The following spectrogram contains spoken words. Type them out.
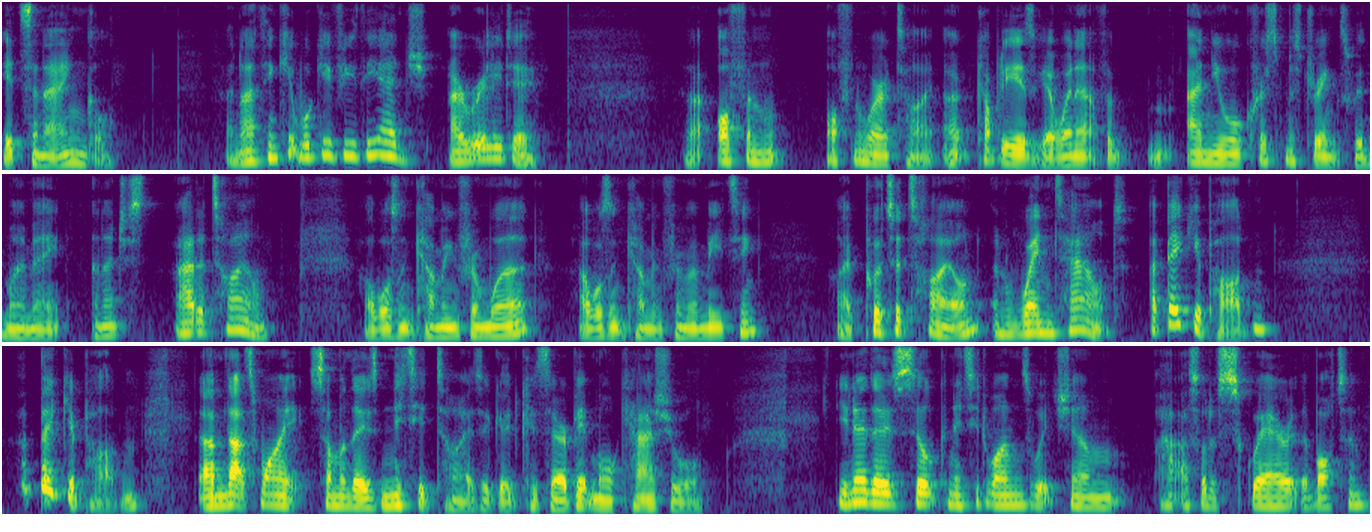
it's an angle and I think it will give you the edge. I really do. I often often wear a tie. A couple of years ago, I went out for annual Christmas drinks with my mate, and I just I had a tie on. I wasn't coming from work. I wasn't coming from a meeting. I put a tie on and went out. I beg your pardon. I beg your pardon. Um, that's why some of those knitted ties are good because they're a bit more casual. You know those silk knitted ones which um, are sort of square at the bottom,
